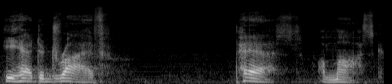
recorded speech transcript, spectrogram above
he had to drive past a mosque.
